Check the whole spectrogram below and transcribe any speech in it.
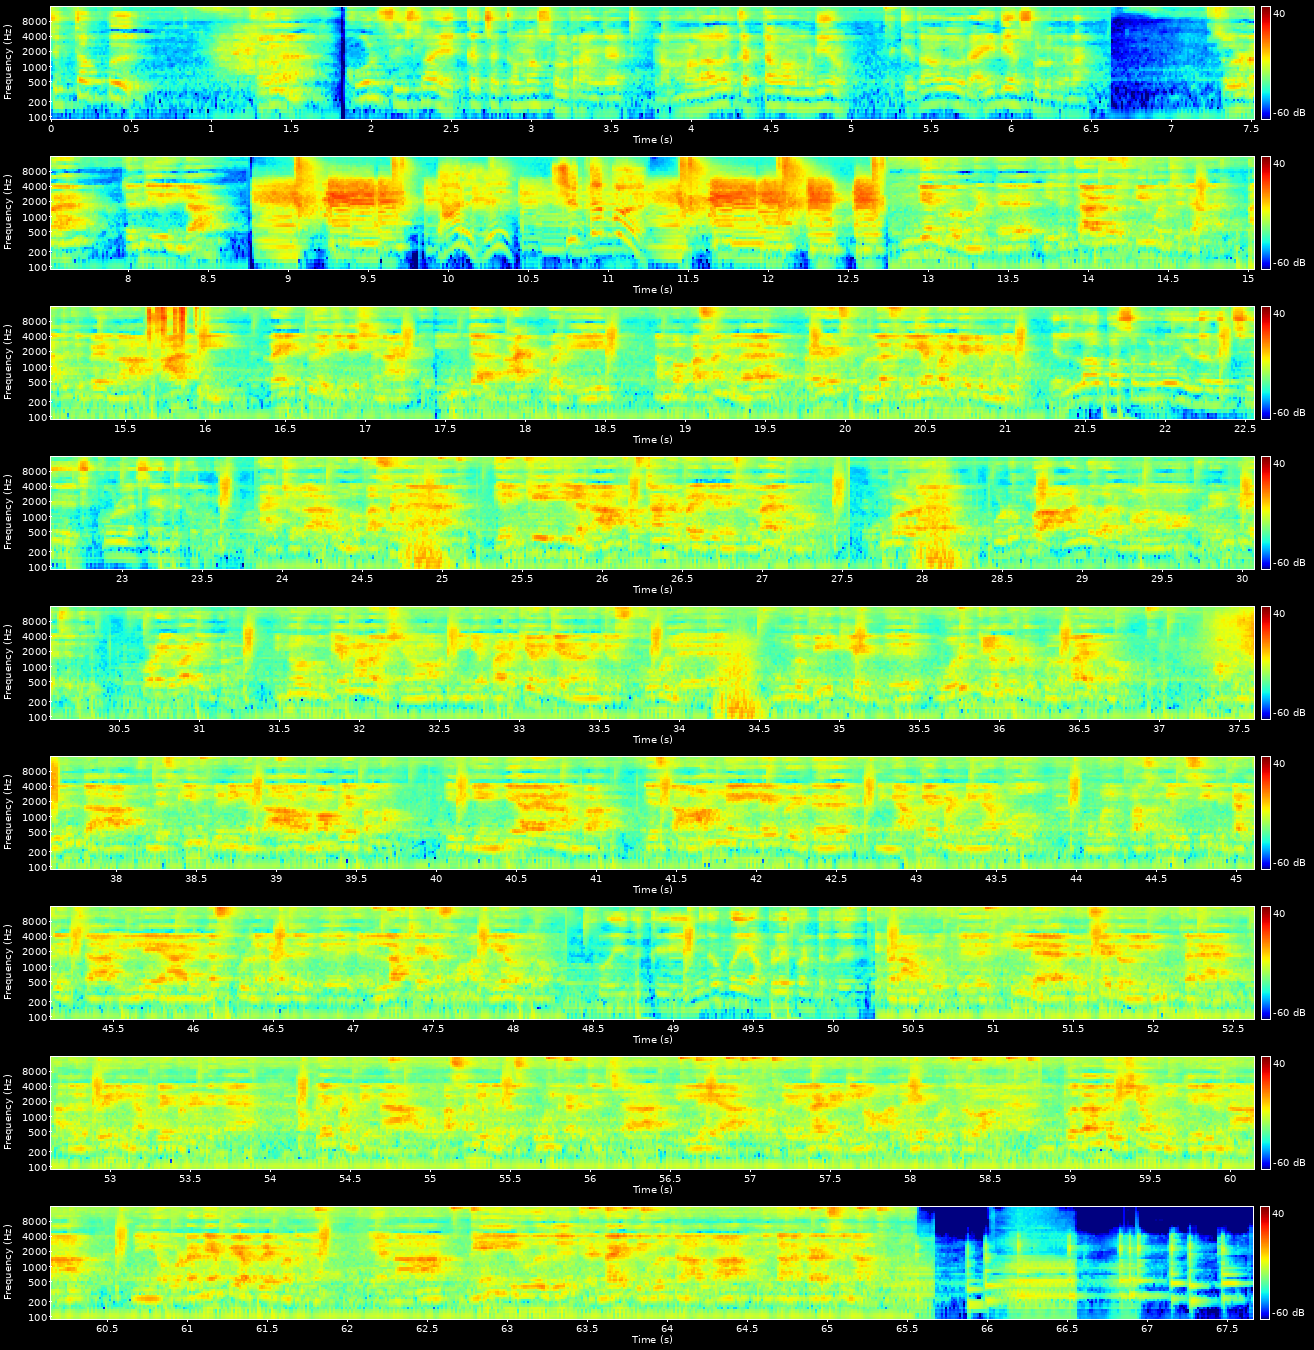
சித்தப்பு. சொல்லுங்க. ஸ்கூல் ஃபீஸ்லாம் எக்கச்சக்கமா சொல்றாங்க. நம்மளால கட்டவா முடியும்? இதுக்கு ஏதாவது ஒரு ஐடியா சொல்லுங்களேன். சொல்றேன். தெரிஞ்சுக்கிறீங்களா? யார் இது? சித்தப்பு! இந்தியன் கவர்மெண்ட் இதுக்காகவே ஒரு ஸ்கீம் வச்சிருக்காங்க. அதுக்கு பேர் தான் RT right to education act இந்த ஆக்ட் படி நம்ம பசங்களை பிரைவேட் ஸ்கூல்ல ஃப்ரீயா படிக்க வைக்க முடியும். எல்லா பசங்களும் இதை வச்சு ஸ்கூல்ல சேர்ந்துக்க முடியுமா. ஆக்சுவலா உங்க பசங்க எல்கேஜி இல்லனா ஃபர்ஸ்ட் ஸ்டாண்டர்ட் படிக்கிற வயசுல தான் இருக்கணும். உங்களோட குடும்ப ஆண்டு வருமானம் ரெண்டு லட்சத்துக்கு குறைவா இருக்கணும். இன்னொரு முக்கியமான விஷயம் நீங்க படிக்க வைக்கிற நினைக்கிற ஸ்கூலு உங்க வீட்ல இருந்து ஒரு கிலோமீட்டருக்குள்ள தான் இருக்கணும். அப்படி இருந்தா இந்த ஸ்கீமுக்கு நீங்க தாராளமா அப்ளை பண்ணலாம். இதுக்கு எங்கேயும் அலைய வேணாம்ப்பா. ஜஸ்ட் ஆன்லைன்லயே போயிட்டு நீங்க அப்ளை பண்ணிட்டீங்கன்னா போதும். உங்களுக்கு பசங்களுக்கு சீட் கிடைச்சிருச்சா இல்லையா எந்த ஸ்கூல்ல கிடைச்சிருக்கு எல்லா ஸ்டேட்டஸும் அதுலயே வந்துடும் இப்போ இதுக்கு எங்க போய் அப்ளை பண்றது? இப்போ நான் உங்களுக்கு கீழே வெப்சைட் ஒரு லிங்க் தரேன். அதுல போய் நீங்க அப்ளை பண்ணிடுங்க. அப்ளை பண்ணிட்டீங்கன்னா உங்க பசங்களுக்கு இந்த ஸ்கூல் கிடைச்சிருச்சா இல்லையா அப்படின்ற எல்லா டீட்டெயிலும் அதிலே கொடுத்துருவாங்க. இப்போதான் இந்த விஷயம் உங்களுக்கு தெரியும்னா நீங்க உடனே போய் அப்ளை பண்ணுங்க. ஏன்னா மே இருபது ரெண்டாயிரத்தி இருபத்தி நாலு தான் இதுக்கான கடைசி நாள்.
